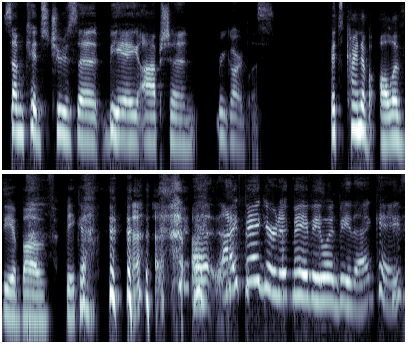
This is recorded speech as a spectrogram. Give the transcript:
some kids choose the BA option regardless? It's kind of all of the above because uh, I figured it maybe would be that case.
